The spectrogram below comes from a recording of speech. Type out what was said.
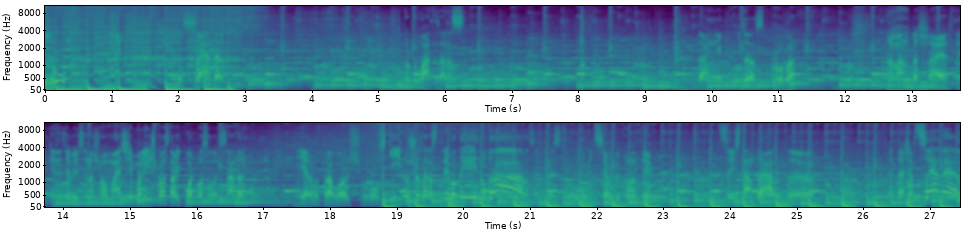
Абіюх. Через центр. Пробувати зараз. Дальній кут зараз спроба. Роман Башаєв так і не з'явився в нашому матчі. Полішко ставить корпус Олександр. Єрбут праворуч, Уровський. Ну що зараз 3 в 1, удар! Це Хместрук. виконати цей стандарт. Передача в центр.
